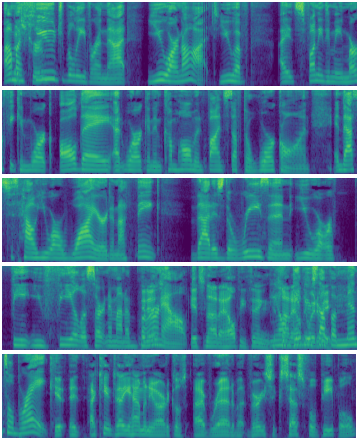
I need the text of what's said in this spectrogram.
I'm a true. huge believer in that. You are not. You have. It's funny to me. Murphy can work all day at work and then come home and find stuff to work on, and that's just how you are wired. And I think that is the reason you are. You feel a certain amount of It burnout. It's not a healthy thing. you it's don't give yourself a mental break. It, it, I can't tell you how many articles I've read about very successful people.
